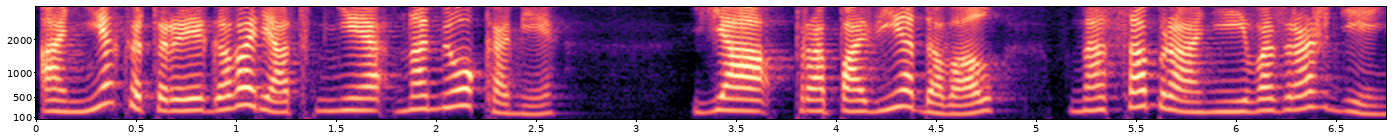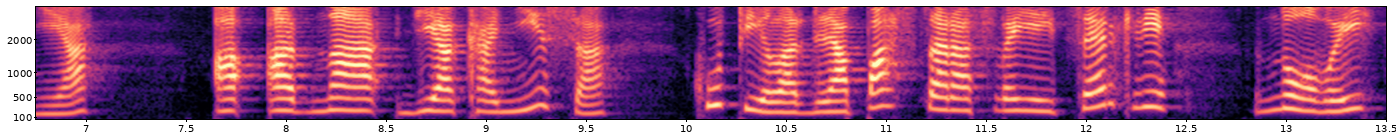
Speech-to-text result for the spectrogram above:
А некоторые говорят мне намеками. Я проповедовал на собрании Возрождения, а одна диакониса купила для пастора своей церкви новый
